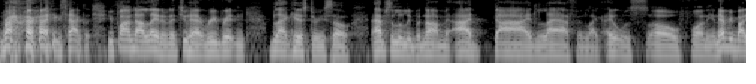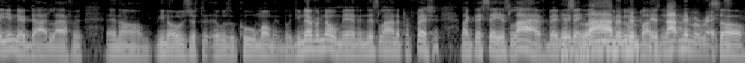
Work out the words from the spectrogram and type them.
Right, right, right, exactly. You found out later that you had rewritten Black history, so absolutely. But nah, man, I died laughing. Like it was so funny, and everybody in there died laughing. And um, you know, it was just a, it was a cool moment. But you never know, man. In this line of profession, like they say, it's live, baby. It's it ain't live and mem- it. it's not Memorex. So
